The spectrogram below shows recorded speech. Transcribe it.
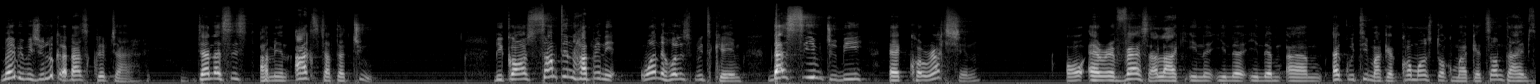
maybe we should look at that scripture. Genesis, I mean Acts chapter 2. Because something happened when the Holy Spirit came that seemed to be a correction or a reversal, like in the, in the, in the um, equity market, common stock market. Sometimes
